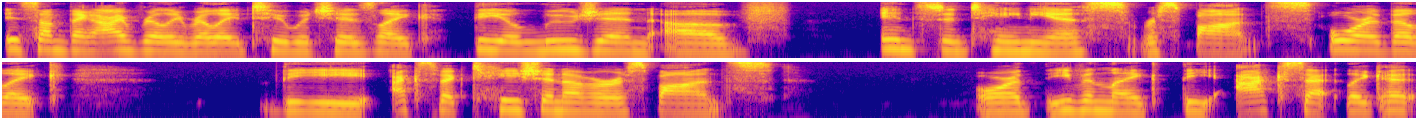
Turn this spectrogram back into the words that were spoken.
is something I really relate to, which is like the illusion of instantaneous response or the like the expectation of a response or even like the access like a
